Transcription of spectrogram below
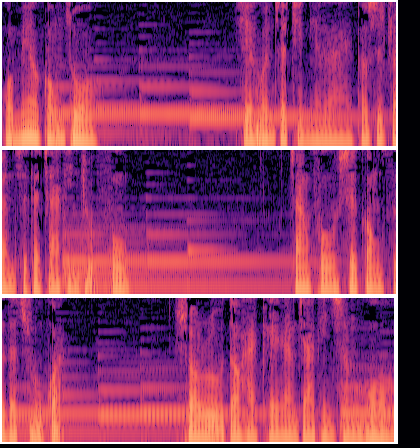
我没有工作，结婚这几年来都是专职的家庭主妇，丈夫是公司的主管。收入都还可以让家庭生活，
